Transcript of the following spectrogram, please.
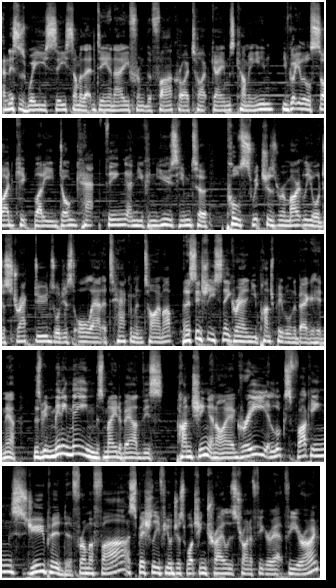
And this is where you see some of that DNA from the Far Cry type games coming in. You've got your little sidekick bloody dog cat thing, and you can use him to pull switches remotely or distract dudes or just all out attack them and time up. And essentially you sneak around and you punch people in the back of the head. Now, there's been many memes made about this punching, and I agree, it looks fucking stupid from afar, especially if you're just watching trailers trying to figure it out for your own.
